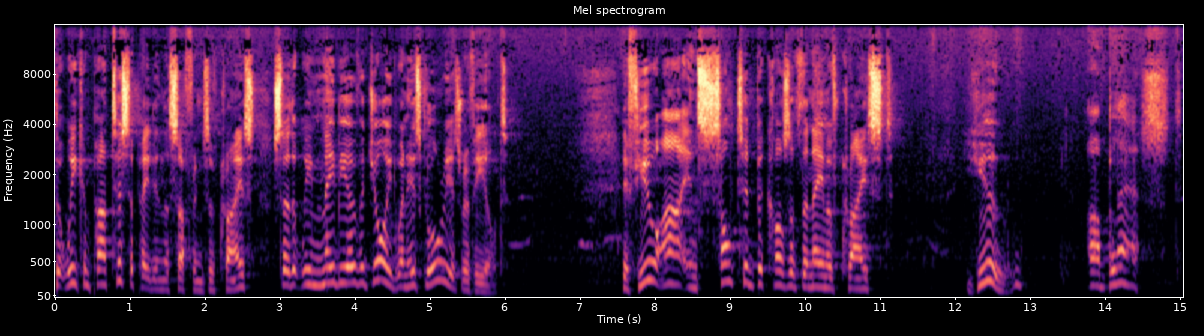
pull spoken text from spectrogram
That we can participate in the sufferings of Christ so that we may be overjoyed when his glory is revealed. If you are insulted because of the name of Christ, you are blessed.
